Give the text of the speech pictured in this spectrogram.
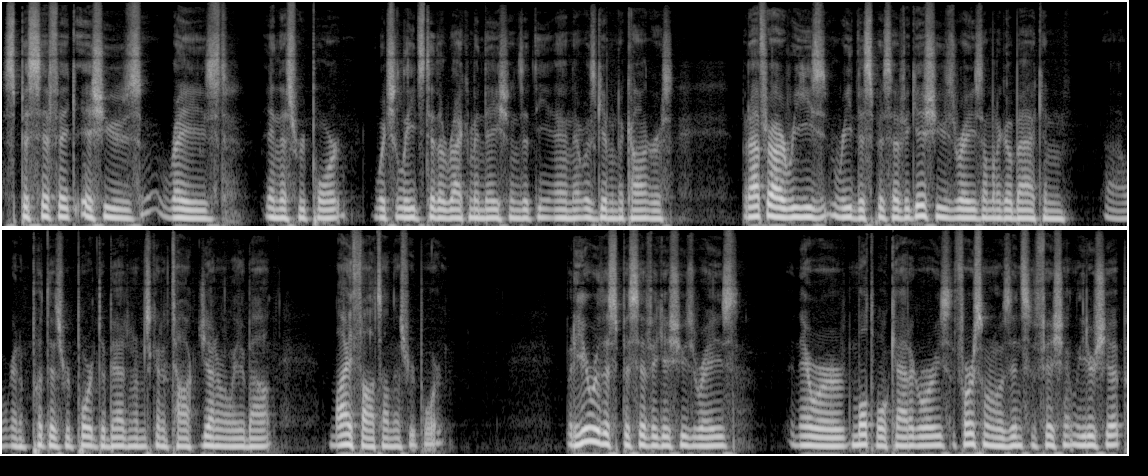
specific issues raised in this report, which leads to the recommendations at the end that was given to Congress. But after I read, read the specific issues raised, I'm going to go back and uh, we're going to put this report to bed and I'm just going to talk generally about my thoughts on this report. But here were the specific issues raised and there were multiple categories. The first one was insufficient leadership,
